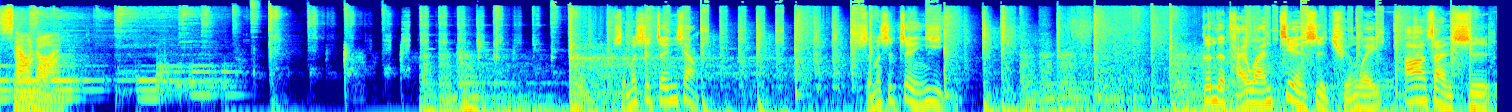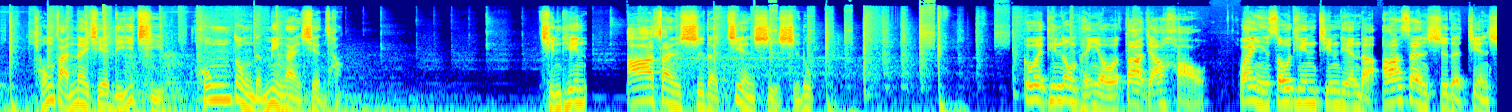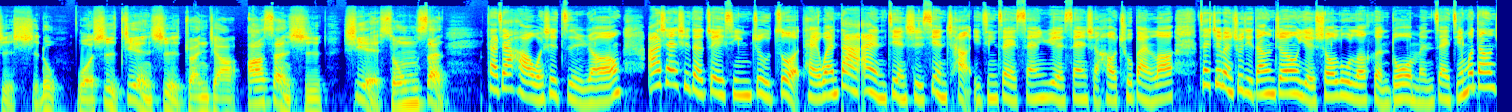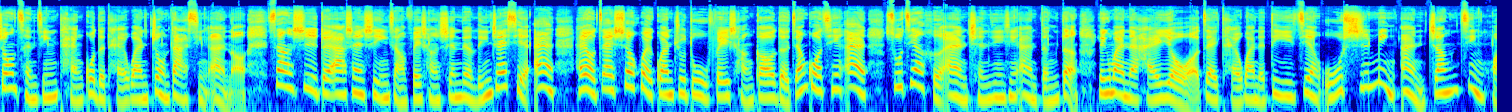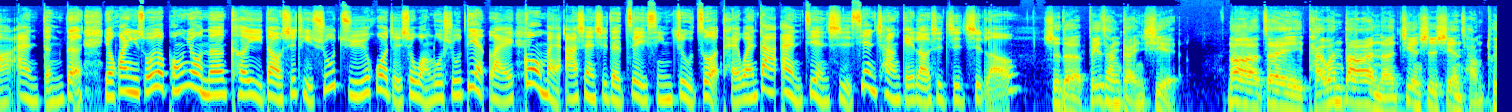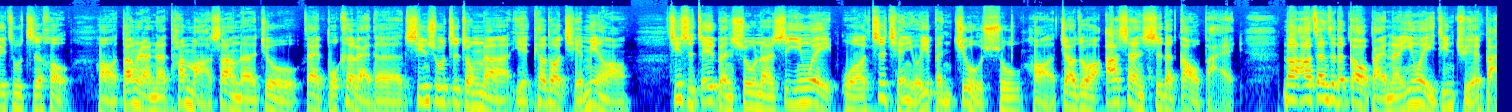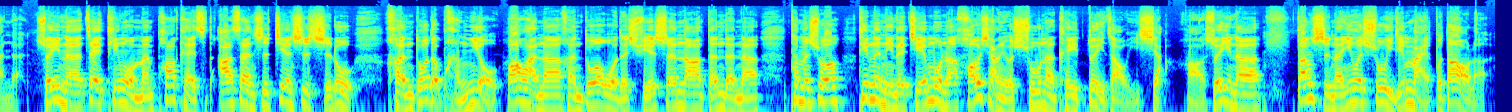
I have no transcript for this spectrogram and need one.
小暖。什么是真相？什么是正义？跟着台湾建士权威阿善师，重返那些离奇轰动的命案现场，请听阿善师的见识实录。各位听众朋友，大家好，欢迎收听今天的阿善师的见识实录，我是见识专家阿善师谢松善。大家好，我是子荣。阿善师的最新著作《台湾大案件事现场》已经在三月三十号出版了。在这本书籍当中，也收录了很多我们在节目当中曾经谈过的台湾重大刑案哦，像是对阿善师影响非常深的林宅血案，还有在社会关注度非常高的江国清案、苏建和案、陈金星案等等。另外呢，还有哦，在台湾的第一件无师命案张静华案等等。也欢迎所有的朋友呢，可以到实体书局或者是网络书店。来购买阿善师的最新著作《台湾大案件事现场》，给老师支持喽。是的，非常感谢。那在台湾大案呢见识现场推出之后，哦，当然呢，他马上呢就在伯克莱的新书之中呢也跳到前面哦。其实这一本书呢，是因为我之前有一本旧书，哈，叫做《阿善师的告白》。那阿善师的告白呢，因为已经绝版了，所以呢，在听我们 p o c k e t 阿善师见识实录，很多的朋友，包含呢很多我的学生啊等等呢，他们说听了你的节目呢，好想有书呢可以对照一下，好，所以呢，当时呢，因为书已经买不到了。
